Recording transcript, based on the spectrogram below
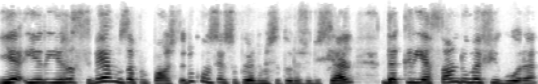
e, e, e recebemos a proposta do Conselho Superior de Magistratura Judicial da criação de uma figura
